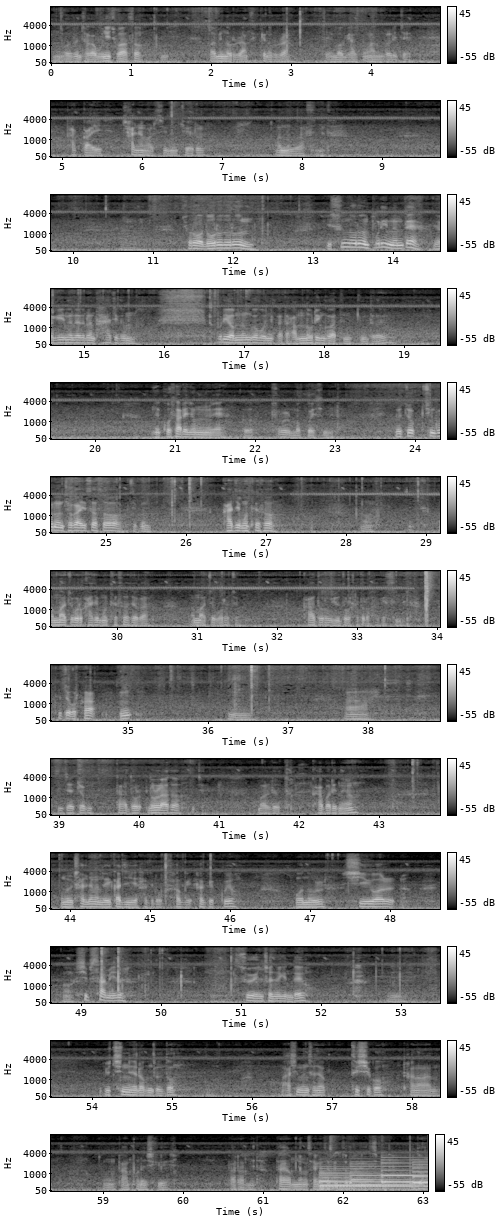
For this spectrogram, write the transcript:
음, 오늘은 제가 운이 좋아서 이 어미 노루랑 새끼 노루랑 이제 먹이 활동하는 걸 이제 가까이 촬영할 수 있는 기회를 얻는 것 같습니다. 어, 주로 노루들은 이 순노루는 뿔이 있는데 여기 있는 애들은 다 지금 뿔이 없는 거 보니까 다 암노루인 것 같은 느낌 들어요. 이 고사리 종류의 그 풀을 먹고 있습니다. 이쪽 친구는 저가 있어서 지금 가지 못해서 어, 엄마 쪽으로 가지 못해서 제가 엄마 쪽으로 좀 가도록 유도를 하도록 하겠습니다. 이쪽으로 가. 응? 음. 아 이제 좀 다 놀라서 이제 멀리 가버리네요. 오늘 촬영은 여기까지 하기로 하겠고요. 오늘 10월 13일 수요일 저녁인데요. 이 유치인 여러분들도 맛있는 저녁 드시고 편안한 어, 밤 보내시기 바랍니다. 다음 영상에서 뵙도록 하겠습니다. 또.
